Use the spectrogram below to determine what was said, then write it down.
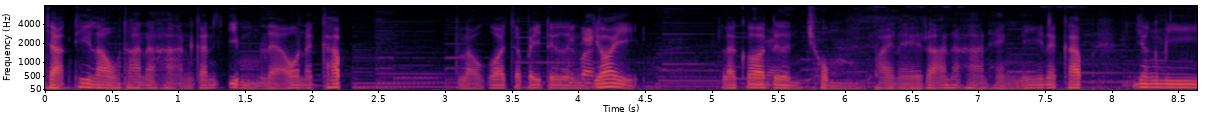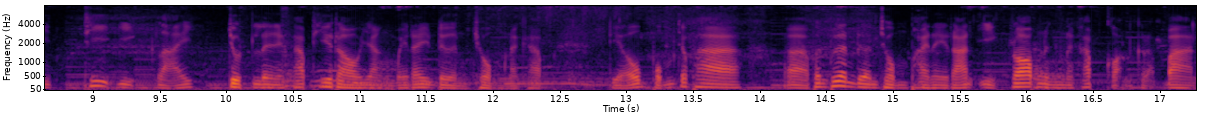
จากที่เราทานอาหารกันอิ่มแล้วนะครับ เราก็จะไปเดินไปย่อย แล้วก็ไปเดินชมภายในร้านอาหารแห่งนี้นะครับ ยังมีที่อีกหลายจุดเลยนะครับที่เรายังไม่ได้เดินชมนะครับ เดี๋ยวผมจะพาอ่าเพื่อนๆเดินชมภายในร้านอีกรอบหนึ่งนะครับ ก่อนกลับบ้าน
